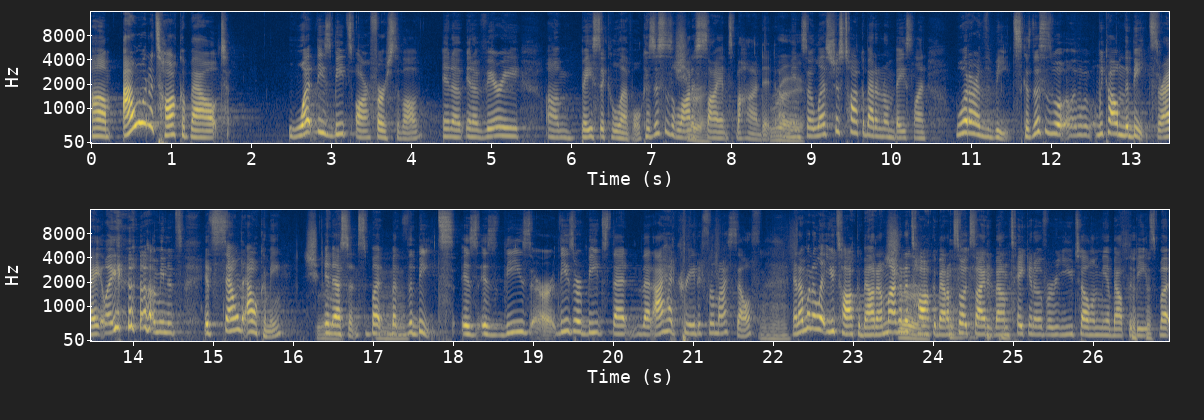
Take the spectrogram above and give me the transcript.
Um, I want to talk about what these beats are first of all in a, in a very um, basic level because this is a lot of science behind it Right. i mean so let's just talk about it on baseline what are the beats because this is what we call them the beats right like i mean it's it's sound alchemy in Sure. Mm-hmm. essence but but the beats is is these are these are beats that that i had created for myself and i'm going to let you talk about it i'm not going to Mm-hmm. Talk about it i'm so excited about it. i'm taking over you telling me about the beats but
